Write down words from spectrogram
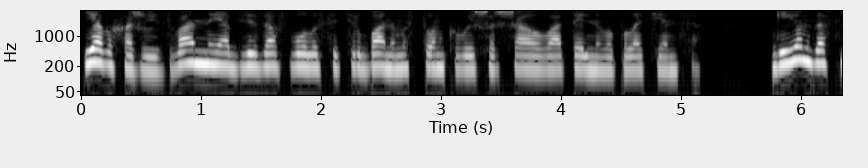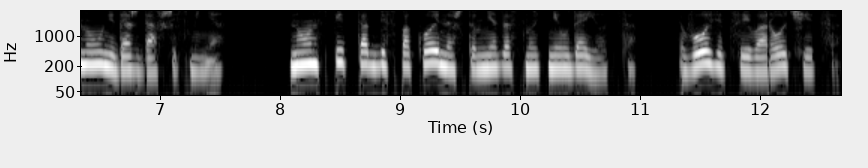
я выхожу из ванной, обвязав волосы тюрбаном из тонкого и шершавого отельного полотенца. Гийом заснул, не дождавшись меня. Но он спит так беспокойно, что мне заснуть не удается. Возится и ворочается.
